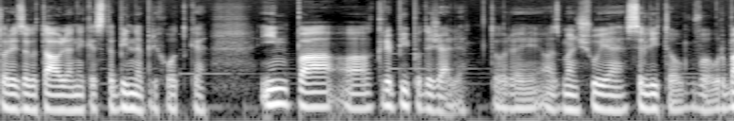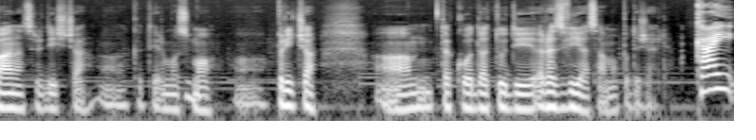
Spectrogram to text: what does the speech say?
torej zagotavlja neke stabilne prihodke in pa krepi podeželje. Torej, zmanjšuje selitev v urbana središča, kateremu smo priča, tako da tudi razvija samo podeželje. Kaj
